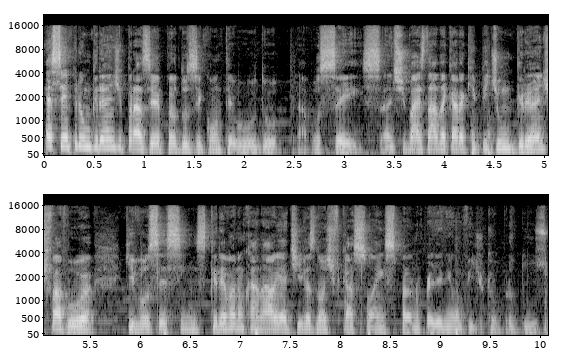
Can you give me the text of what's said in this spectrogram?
É sempre um grande prazer produzir conteúdo para vocês. Antes de mais nada, quero aqui pedir um grande favor que você se inscreva no canal e ative as notificações para não perder nenhum vídeo que eu produzo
